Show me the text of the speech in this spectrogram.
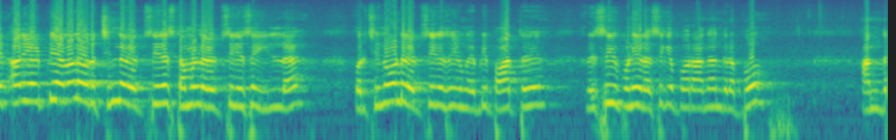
என்- அது எப்படி ஆனாலும் ஒரு சின்ன வெப் சீரிஸ் தமிழில் வெப் சீரிஸே இல்லை. ஒரு சின்னோண்டு வெப் சீரிஸை இவங்க எப்படி பார்த்து ரிசீவ் பண்ணி ரசிக்க போகிறாங்கங்கிறப்போ அந்த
